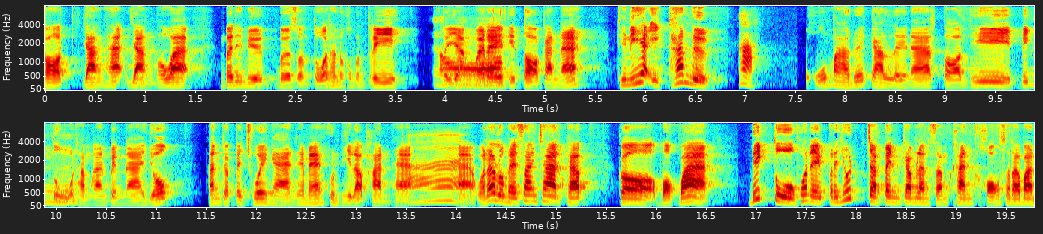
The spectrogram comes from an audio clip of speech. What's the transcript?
ก็ยังฮะยังเพราะว่าไม่ได้มีเบอร์ส่วนตัวท่านองคมนตรีอ๋อแต่ยังไม่ได้ติดต่อกันนะ ทีนี้อีกท่านหนึ่งค่ะโอ้โหมาด้วยกันเลยนะ ตอนที่บิ๊กตู่อืมทำงานเป็นนายก ท่านก็ไปช่วยงานใช่ไหมคุณพีระพันธุ์ฮะอ่าอ่าหัวหน้ารวมไทยสร้างชาติครับ ก็บอกว่าบิ๊กตู่พลเอกประยุทธ์จะเป็นกำลังสำคัญของสถาบัน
